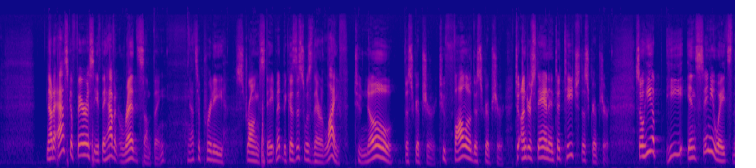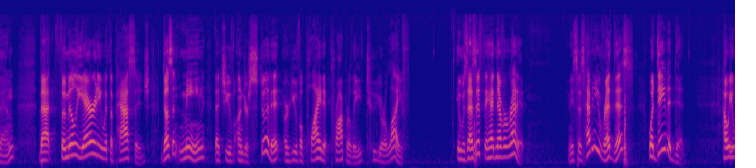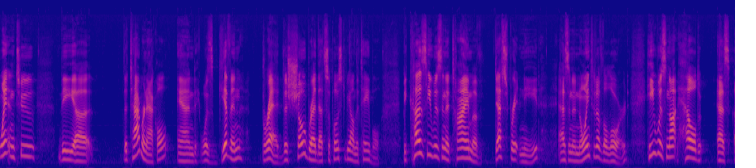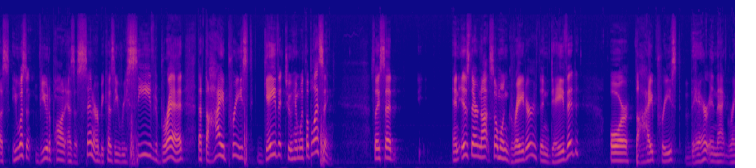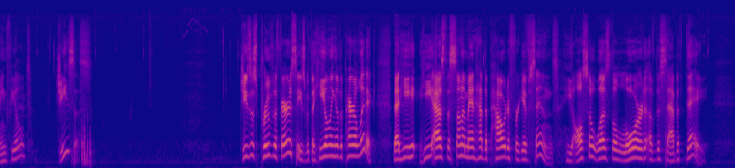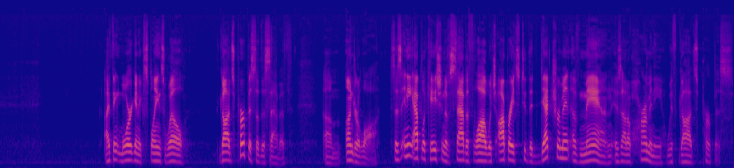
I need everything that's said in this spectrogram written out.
Now, to ask a Pharisee if they haven't read something, that's a pretty strong statement because this was their life to know the scripture, to follow the scripture, to understand and to teach the scripture. So he, he insinuates then that familiarity with the passage doesn't mean that you've understood it or you've applied it properly to your life. It was as if they had never read it. And he says, Haven't you read this? What David did. How he went into the, uh, the tabernacle and was given bread, the showbread that's supposed to be on the table. Because he was in a time of desperate need, as an anointed of the Lord, he was not held as a, he wasn't viewed upon as a sinner because he received bread that the high priest gave it to him with a blessing. So they said, And is there not someone greater than David or the high priest there in that grain field? Jesus. Jesus proved the Pharisees with the healing of the paralytic that he, he, as the Son of Man, had the power to forgive sins. He also was the Lord of the Sabbath day. I think Morgan explains well God's purpose of the Sabbath um, under law. It says any application of Sabbath law which operates to the detriment of man is out of harmony with God's purpose.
